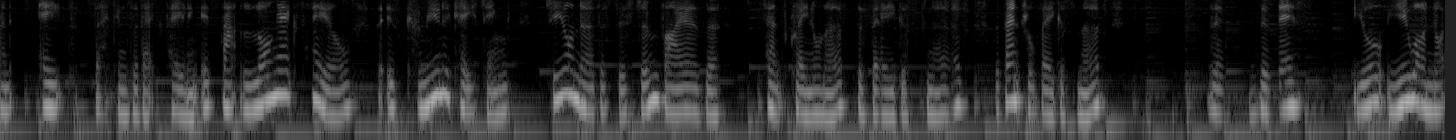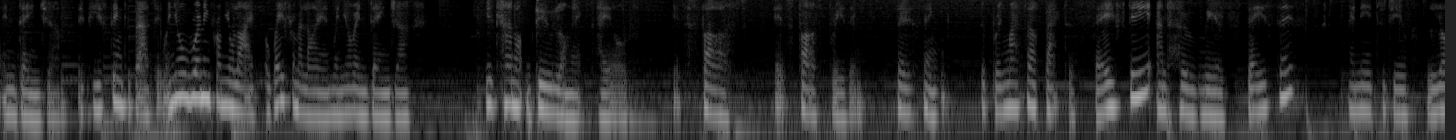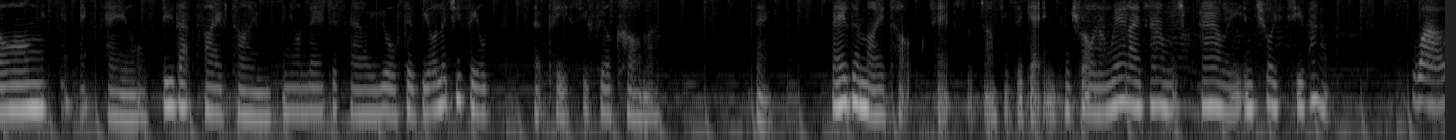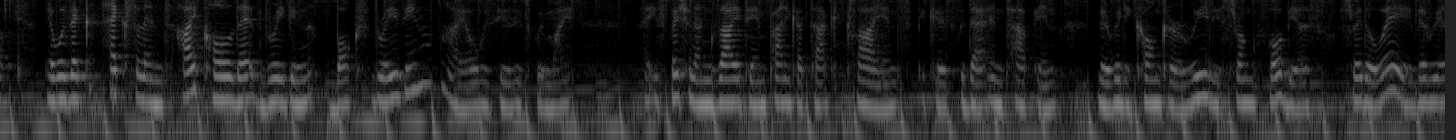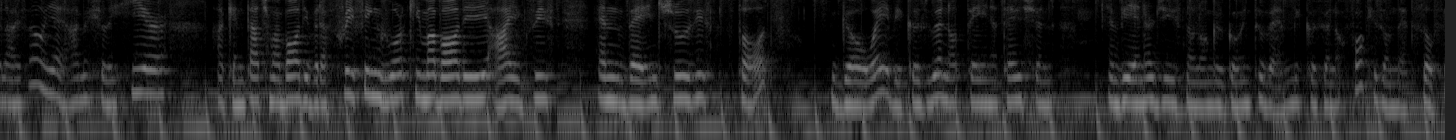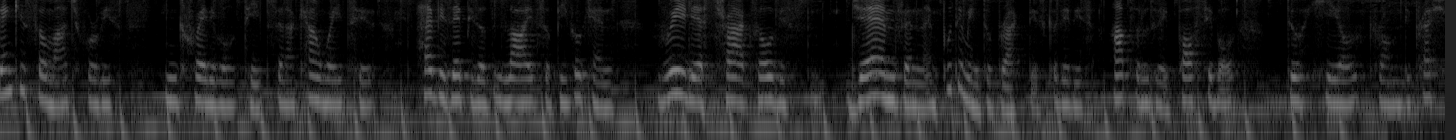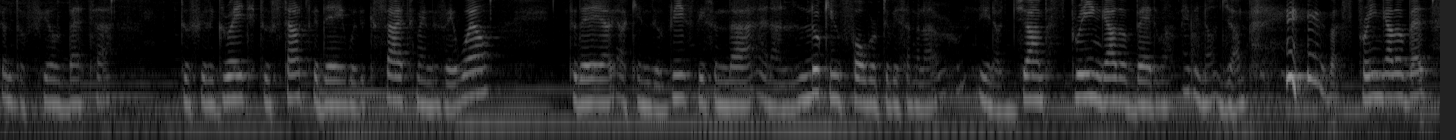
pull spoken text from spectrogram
and eight seconds of exhaling. It's that long exhale that is communicating to your nervous system via the 10th cranial nerve, the vagus nerve, the ventral vagus nerve. The, the, this you're you are not in danger. If you think about it, when you're running from your life away from a lion, when you're in danger, you cannot do long exhales. It's fast. It's fast breathing. So think to bring myself back to safety and homeostasis I need to do long exhales. Do that five times, and you'll notice how your physiology feels at peace. You feel calmer. So, those are my top tips for starting to get in control and realize how much power and choice you have. Wow, that was excellent. I call that breathing box breathing. I always use it with my especially anxiety and panic attack clients because with that and tapping they really conquer really strong phobias straight away. They realize, oh yeah, I'm actually here. I can touch my body. There are three things working my body. I exist, and the intrusive thoughts go away because we're not paying attention, and the energy is no longer going to them because we're not focused on that. So thank you so much for these incredible tips, and I can't wait to have this episode live so people can really extract all these gems and, and put them into practice because it is absolutely possible to heal from depression, to feel better, to feel great, to start the day with excitement and say, well, today I, I can do this, this, and that, and I'm looking forward to this. I'm gonna, you know, jump, spring out of bed. Well, maybe not jump, but spring out of bed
